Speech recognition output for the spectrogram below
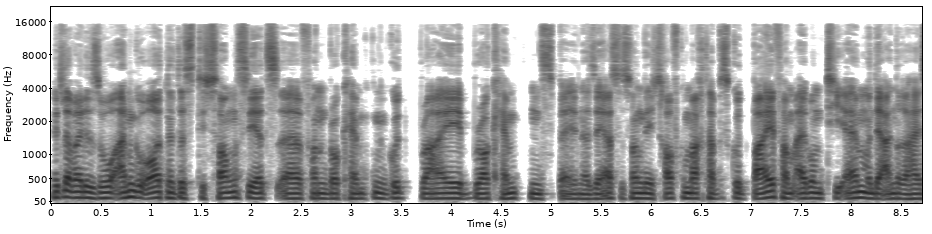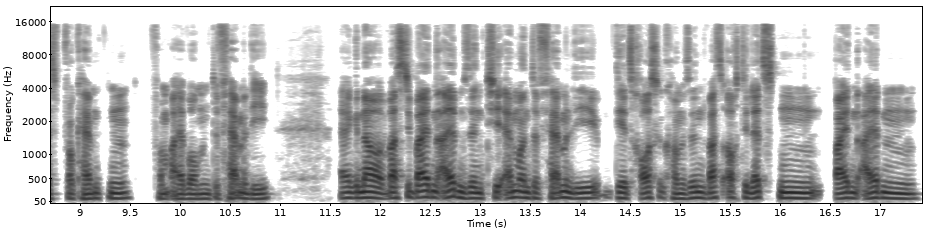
mittlerweile so angeordnet, dass die Songs jetzt äh, von Brockhampton Goodbye Brockhampton spellen. Also der erste Song, den ich drauf gemacht habe, ist Goodbye vom Album TM und der andere heißt Brockhampton vom Album The Family. Äh, genau, was die beiden Alben sind, TM und The Family, die jetzt rausgekommen sind, was auch die letzten beiden Alben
